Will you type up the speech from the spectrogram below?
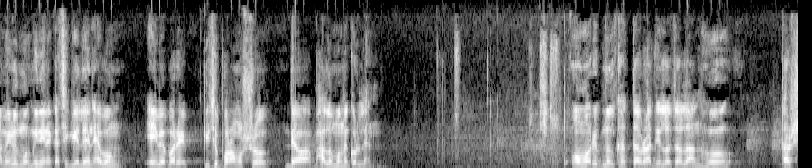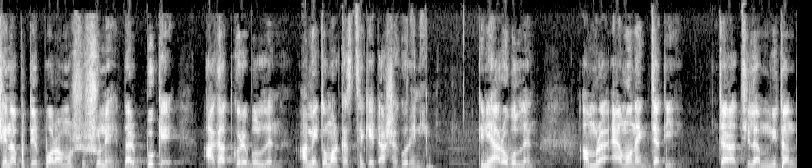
আমিরুল মিনের কাছে গেলেন এবং এই ব্যাপারে কিছু পরামর্শ দেওয়া ভালো মনে করলেন। ওমর ইবনুল খাত্তাব রাদিল্লাহু তার সেনাপতির পরামর্শ শুনে তার বুকে আঘাত করে বললেন, আমি তোমার কাছ থেকে এটা আশা করিনি। তিনি আরও বললেন, আমরা এমন এক জাতি যারা ছিলাম নিতান্ত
